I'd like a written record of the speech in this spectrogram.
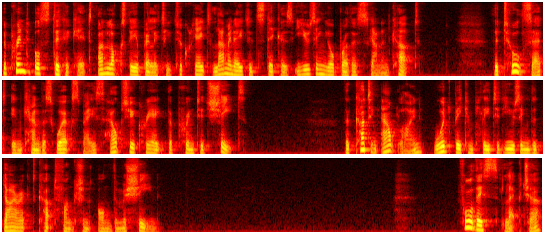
The printable sticker kit unlocks the ability to create laminated stickers using your Brother's Scan and Cut. The toolset in Canvas Workspace helps you create the printed sheet. The cutting outline would be completed using the direct cut function on the machine. For this lecture,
